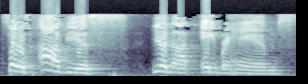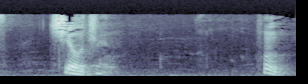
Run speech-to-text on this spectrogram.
So it's obvious you're not Abraham's children. Hmm.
